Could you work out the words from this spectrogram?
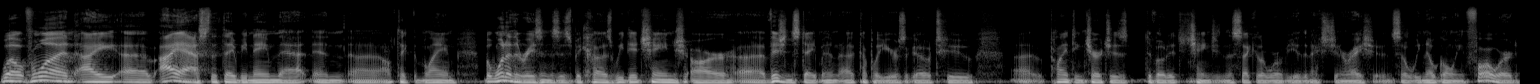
Well, for one, I uh, I asked that they be named that, and uh, I'll take the blame. But one of the reasons is because we did change our uh, vision statement a couple of years ago to uh, planting churches devoted to changing the secular worldview of the next generation. And so we know going forward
